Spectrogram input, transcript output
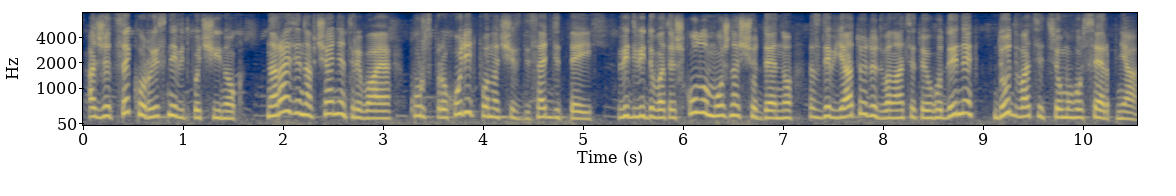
адже це корисний відпочинок. Наразі навчання триває. Курс проходять понад 60 дітей. Відвідувати школу можна щоденно з 9 до 12 години до 27 серпня.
